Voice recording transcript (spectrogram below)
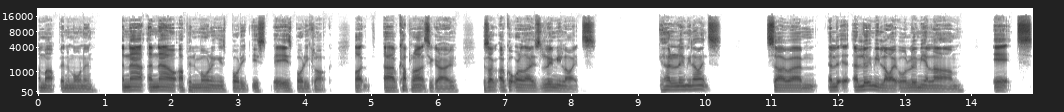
I'm up in the morning. And now and now up in the morning is body is it is body clock. Like uh, a couple of nights ago, because I've got one of those Lumie lights. You heard of Lumie lights? So um, a, a Lumie light or Lumie alarm, it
